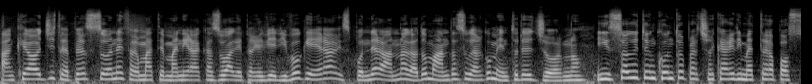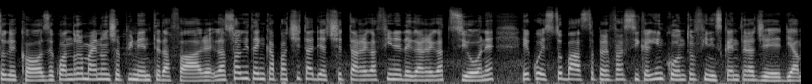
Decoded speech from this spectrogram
Anche oggi tre persone fermate in maniera casuale per le vie di Voghera risponderanno alla domanda sull'argomento del giorno. Il solito incontro per cercare di mettere a posto le cose quando ormai non c'è più niente da fare, la solita incapacità di accettare la fine della relazione e questo basta per far sì che l'incontro finisca in tragedia.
